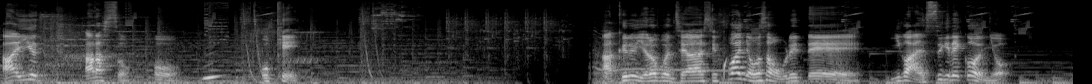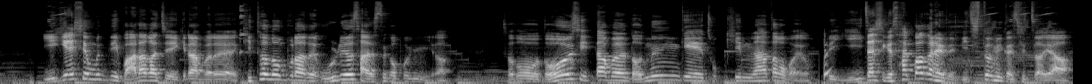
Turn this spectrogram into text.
아 이거 알았어. 어. 오케이. 아 그리고 여러분 제가 사실 후반 영상 올릴 때 이거 안 쓰긴 했거든요. 얘기하시는 분들이 많아가지고 얘기를 하면은 기터 넘브라는 울려서 안쓴거 뿐입니다. 저도 넣을 수 있다면 넣는 게 좋기는 하다고 봐요. 근데 이 자식이 삭박을 해야 돼. 미친놈이니까 진짜. 야,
